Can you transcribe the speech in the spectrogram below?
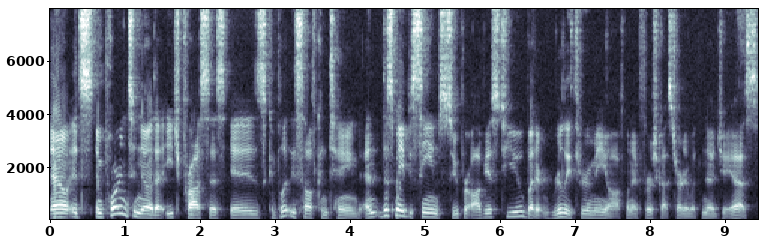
Now, it's important to know that each process is completely self-contained, and this may seem super obvious to you, but it really threw me off when I first got started with Node.js.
